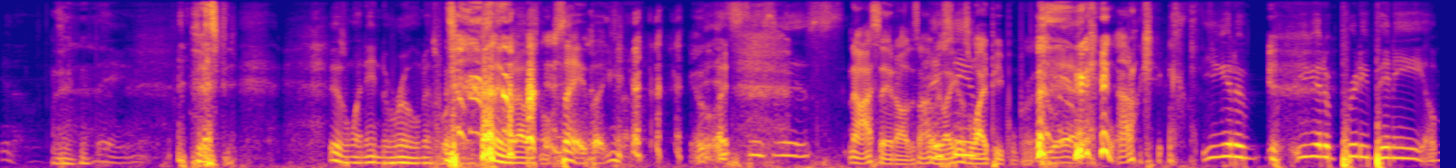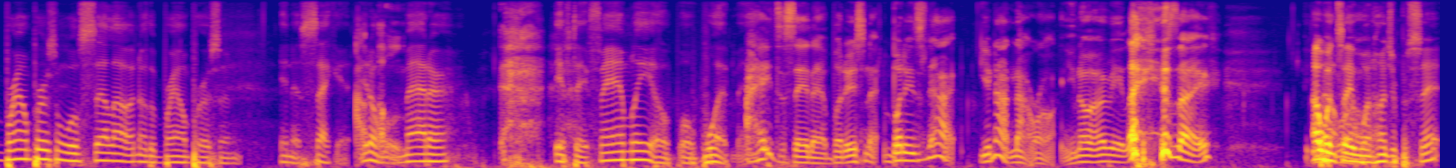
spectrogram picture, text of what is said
you know, they, there's one in the room. That's what I say what I was gonna say, but you know, it's, it's, it's, no, I say it all the time. I be like, it's white people, bro. Yeah. I don't care. you get a you get a pretty penny. A brown person will sell out another brown person in a second. It don't I'll- matter if they family or, or what, man. I hate to say that, but it's not. But it's not. You're not not wrong. You know what I mean? Like it's like. I wouldn't say one hundred percent.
